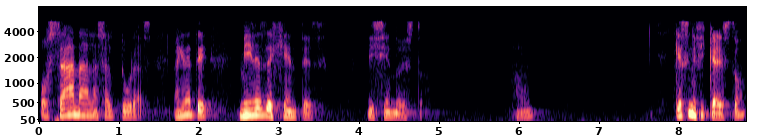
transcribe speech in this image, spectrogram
Osana a las alturas. Imagínate miles de gentes diciendo esto. ¿Qué significa esto?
